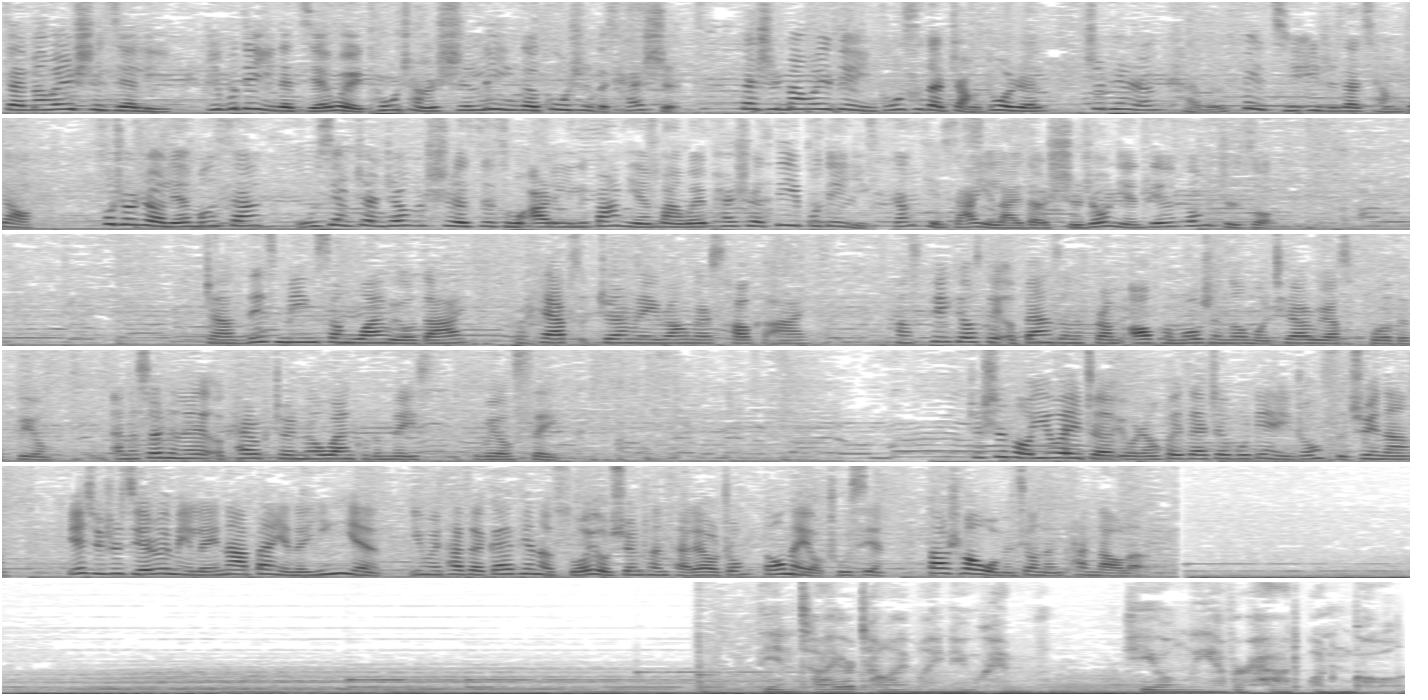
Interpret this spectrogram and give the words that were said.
在漫威世界里，一部电影的结尾通常是另一个故事的开始。但是，漫威电影公司的掌舵人、制片人凯文·费奇一直在强调，《 复仇者联盟三：无限战争》是自从2008年漫威拍摄第一部电影《钢铁侠》以来的十周年巅峰之作。Does this mean someone will die? Perhaps Germany runners Hawkeye, conspicuously abandoned from all promotional materials for the film, and certainly a character no one could miss, will see. 这是否意味着有人会在这部电影中死去呢？也许是杰瑞米·雷纳扮演的鹰眼，因为他在该片的所有宣传材料中都没有出现，到时候我们就能看到了。The entire time I knew him, he only ever had one goal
